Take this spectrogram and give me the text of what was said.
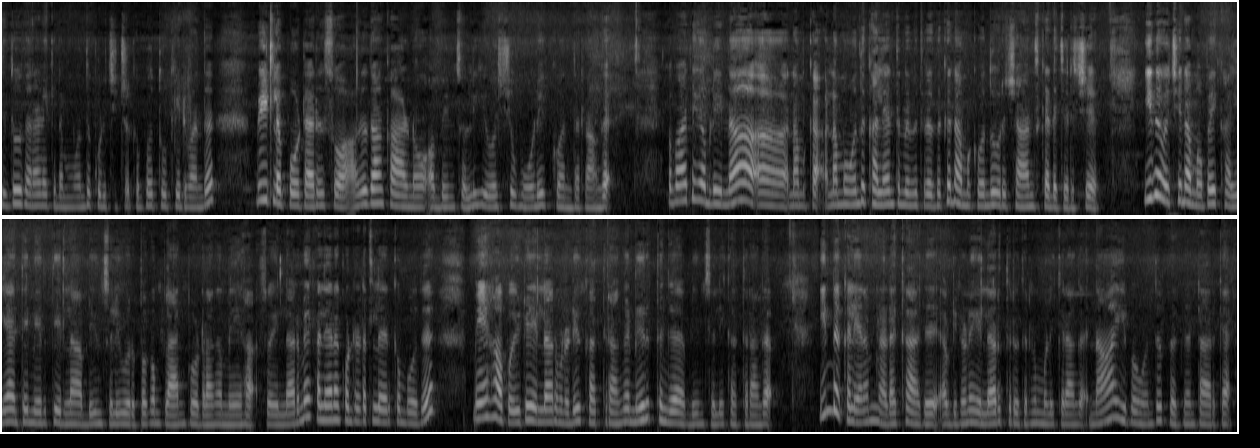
சித்து தானே அன்னைக்கு நம்ம வந்து குடிச்சிட்ருக்கப்போ தூக்கிட்டு வந்து வீட்டில் போட்டார். ஸோ அதுதான் காரணம் அப்படின்னு சொல்லி யோசிச்சு மூடிக்கு வந்துடுறாங்க. இப்போ பார்த்திங்க அப்படின்னா நமக்கு நம்ம வந்து கல்யாணத்தை நிறுத்துறதுக்கு நமக்கு வந்து ஒரு சான்ஸ் கிடச்சிருச்சு. இதை வச்சு நம்ம போய் கல்யாணத்தை நிறுத்திடலாம் அப்படின்னு சொல்லி ஒரு பக்கம் பிளான் போடுறாங்க மேகா. ஸோ எல்லாருமே கல்யாண கொண்டாட்டத்தில் இருக்கும்போது மேகா போயிட்டு எல்லாரும் முன்னாடியும் கத்துறாங்க நிறுத்துங்க அப்படின்னு சொல்லி கத்துறாங்க. இந்த கல்யாணம் நடக்காது அப்படின்னு எல்லாரும் திரு திருன்னு முழிக்கிறாங்க. நான் இப்போ வந்து ப்ரெக்னெண்ட்டாக இருக்கேன்.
